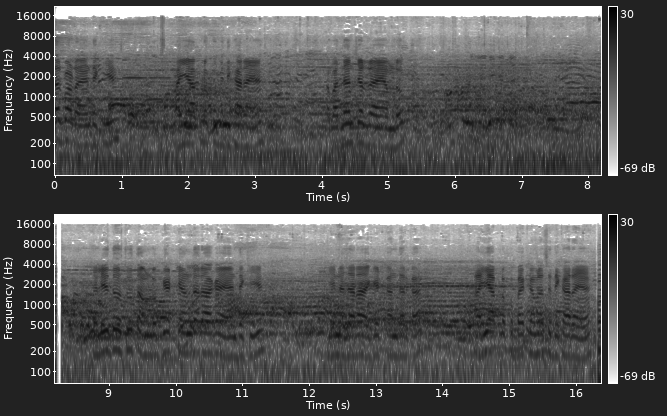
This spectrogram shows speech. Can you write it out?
अंदर बढ़ रहे हैं, देखिए। आइए, आप लोग को भी दिखा रहे हैं। अब अंदर चल रहे हैं हम लोग। चलिए दोस्तों तो हम लोग गेट के अंदर आ गए हैं, देखिए। ये नज़ारा है गेट के अंदर का। आइए, आप लोग को बैक कैमरा से दिखा रहे हैं।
